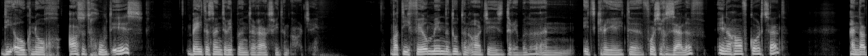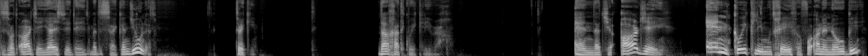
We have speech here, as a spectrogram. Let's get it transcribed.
die ook nog, als het goed is, beter zijn drie punten raak schiet dan RJ. Wat hij veel minder doet dan RJ is dribbelen en iets creëren voor zichzelf in een half-court set. En dat is wat RJ juist weer deed met de second unit. Tricky. Dan gaat Quickly weg. En dat je RJ en Quickly moet geven voor Ananobi.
